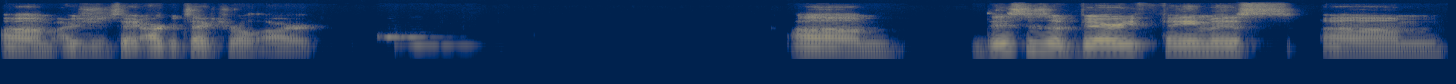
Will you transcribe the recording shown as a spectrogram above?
Um, I should say architectural art. Um, this is a very famous um,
